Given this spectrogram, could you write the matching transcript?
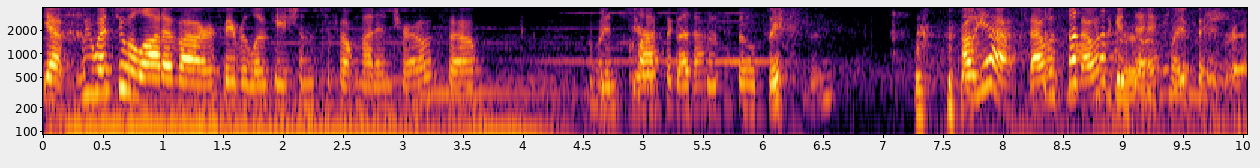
yeah, we went to a lot of our favorite locations to film that intro, so some good Went to classic asbestos-filled basement. Oh yeah, that was that was a good day. That's my favorite.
